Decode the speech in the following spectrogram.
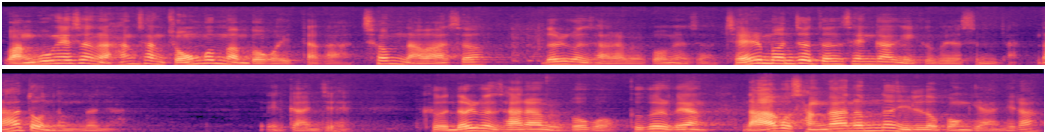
왕궁에서는 항상 좋은 것만 보고 있다가 처음 나와서 늙은 사람을 보면서 제일 먼저 든 생각이 그거였습니다. 나도 늙느냐. 그러니까 이제 그 늙은 사람을 보고 그걸 그냥 나하고 상관없는 일로 본 게 아니라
